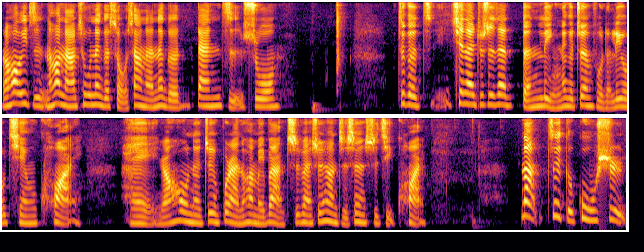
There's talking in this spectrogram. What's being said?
然后一直然后拿出那个手上的那个单子说，这个现在就是在等领那个政府的六千块，嘿，然后呢这个不然的话没办法吃饭，身上只剩十几块。那这个故事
